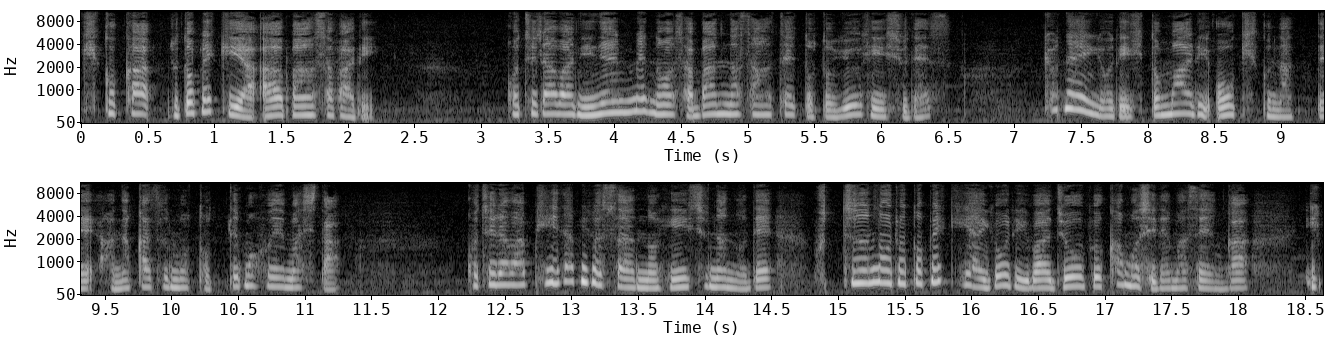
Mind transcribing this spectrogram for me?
キク科ルドベキアアーバンサファリ。こちらは2年目のサバンナサンセットという品種です。去年より一回り大きくなって花数もとっても増えましたこちらは PW さんの品種なので普通のルトベキアよりは丈夫かもしれませんが一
